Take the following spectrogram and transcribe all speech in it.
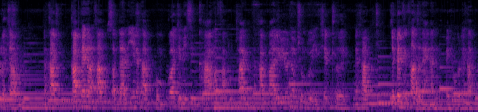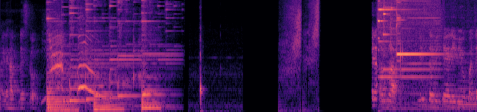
ประจำ นะครับครับแน่นอนครับสัปดาห์นี้นะครับ ผมก็จะมีสินค้ามาฝากทุกท่านนะครับ มารีวิวท่านผู้ชมดูอีกเช่นเคยนะครับ จะเป็นสินค้าตัวไหนนั้นไปดูกันเลยครับไปเลยครับ let's go สำหรับมิสเตอร์พีเครีวิวประจ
